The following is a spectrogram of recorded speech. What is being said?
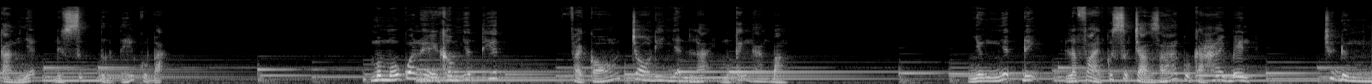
cảm nhận được sự tử tế của bạn một mối quan hệ không nhất thiết phải có cho đi nhận lại một cách ngang bằng. Nhưng nhất định là phải có sự trả giá của cả hai bên, chứ đừng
